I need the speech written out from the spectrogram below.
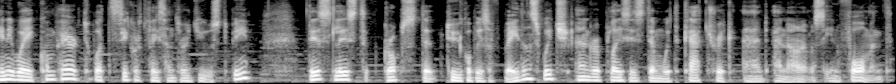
Anyway, compared to what Secret Face Hunter used to be, this list drops the two copies of Bait and Switch and replaces them with Cattrick and Anonymous Informant.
